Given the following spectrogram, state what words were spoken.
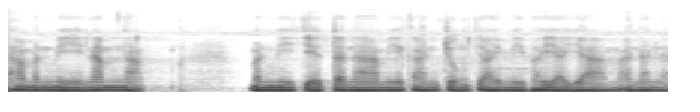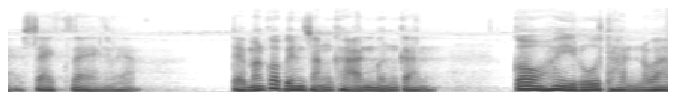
ถ้ามันมีน้ำหนัก มันมีเจตนามีการจงใจมีพยายาม อันนั้นแหละแทรกแซงแล้ว แต่มันก็เป็นสังขารเหมือนกัน ก็ให้รู้ทันว่า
